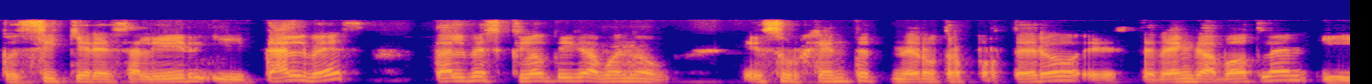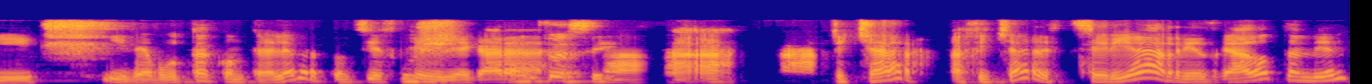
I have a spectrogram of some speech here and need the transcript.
pues sí quiere salir y tal vez, tal vez Klopp diga, bueno, es urgente tener otro portero, este, venga Butland y, y debuta contra el Everton. Si es que llegara a, fichar, a fichar, sería arriesgado también,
